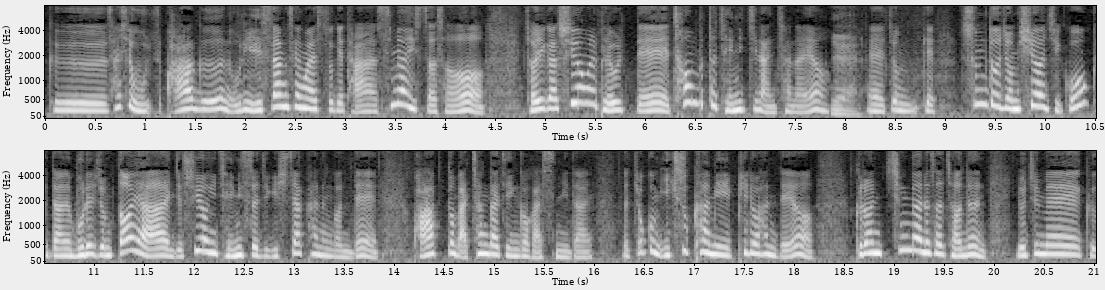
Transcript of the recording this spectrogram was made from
그 사실 우, 과학은 우리 일상생활 속에 다 스며 있어서 저희가 수영을 배울 때 처음부터 재밌진 않잖아요. 예. 예 좀 이렇게 숨도 좀 쉬어지고 그다음에 물에 좀 떠야 이제 수영이 재밌어지기 시작하는 건데 과학도 마찬가지인 것 같습니다. 조금 익숙함이 필요한데요. 그런 측면에서 저는 요즘에 그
